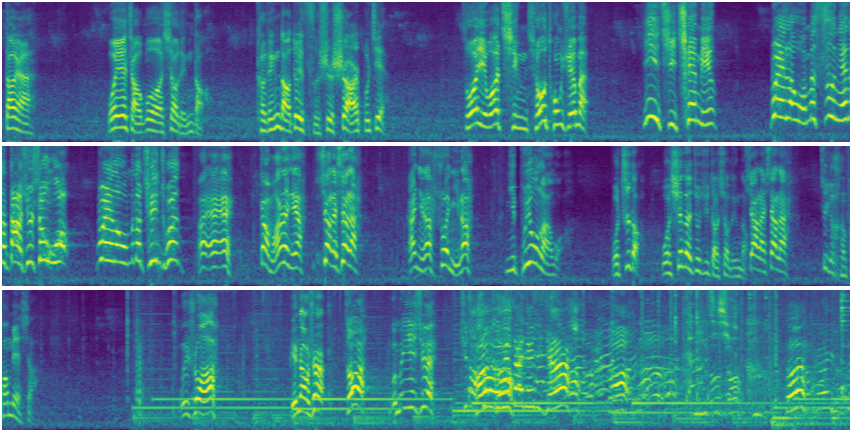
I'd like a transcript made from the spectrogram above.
当然，我也找过校领导，可领导对此事视而不见。所以我请求同学们一起签名，为了我们四年的大学生活，为了我们的青春。哎哎哎，干嘛呢你？下来下来，赶紧的，说你呢。你不用拦我，我知道。我现在就去找校领导。下来，下来，这个很方便下。我跟你说啊，别闹事儿。走，我们一起去，去找校领导带点几钱。走，咱们一起去。走，哥一起去。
